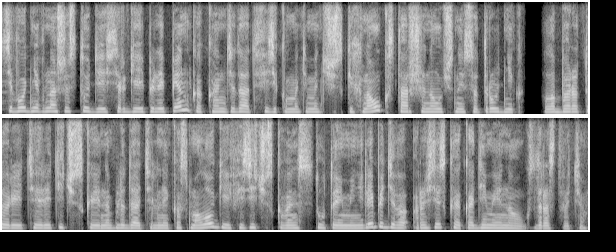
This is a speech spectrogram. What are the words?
Сегодня в нашей студии Сергей Пилипенко, кандидат физико-математических наук, старший научный сотрудник лаборатории теоретической и наблюдательной космологии Физического института имени Лебедева Российской академии наук. Здравствуйте.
